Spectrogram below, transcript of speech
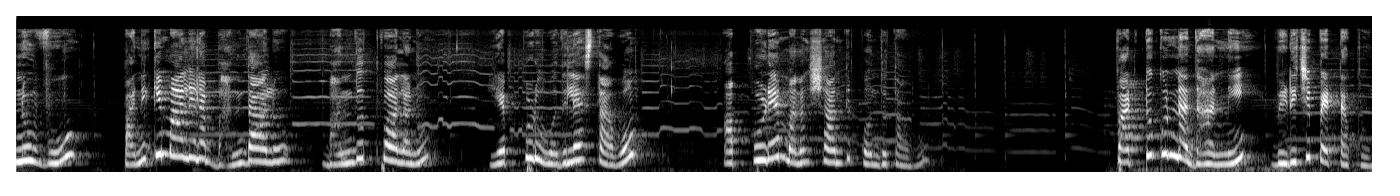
నువ్వు పనికి మాలిన బంధాలు బంధుత్వాలను ఎప్పుడు వదిలేస్తావో అప్పుడే మనశ్శాంతి పొందుతావు. పట్టుకున్న దాన్ని విడిచిపెట్టకు.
